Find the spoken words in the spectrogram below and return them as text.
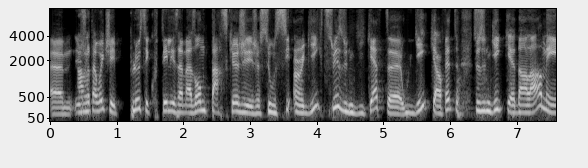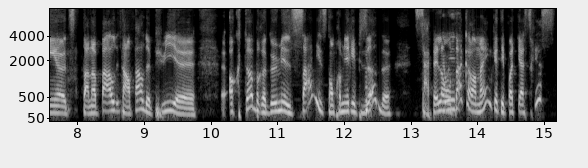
Euh, je Ah dois t'avouer que j'ai plus écouté les Amazones parce que je suis aussi un geek. Tu es une geekette, euh, ou geek, en fait. Tu es une geek dans l'art, mais euh, tu t'en as parlé, t'en parles depuis octobre 2016, ton premier épisode. Ça fait Ah oui. longtemps quand même que tu es podcastrice.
